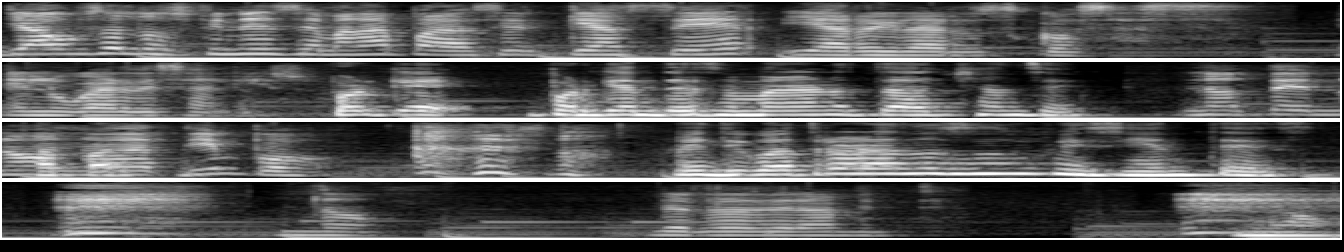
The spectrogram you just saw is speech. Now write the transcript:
ya usas los fines de semana para hacer qué hacer y arreglar tus cosas. En lugar de salir. Porque, porque entre semana no te da chance. No te, no, no da tiempo. 24 horas no son suficientes. No. Verdaderamente. No.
